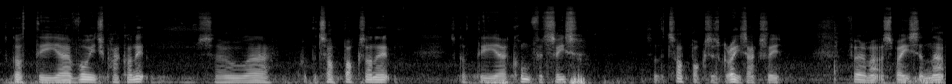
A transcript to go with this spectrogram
It's got the uh, Voyage pack on it, so got the top box on it. It's got the uh, comfort seat. So the top box is great actually. Fair amount of space in that.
